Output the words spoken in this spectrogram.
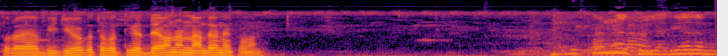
তোরা ভিডিও কত কত দেও না না দেও না কেমন ফোন না খুললা দিয়া যাবে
